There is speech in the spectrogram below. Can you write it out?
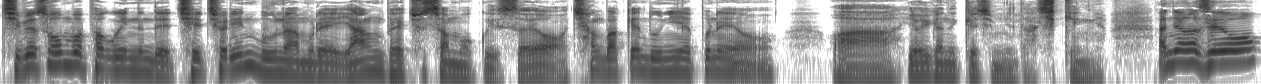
집에서 혼밥하고 있는데 제철인 무나물에 양배추 쌈 먹고 있어요. 창밖에 눈이 예쁘네요. 와, 여기가 느껴집니다. 식객님. 안녕하세요.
